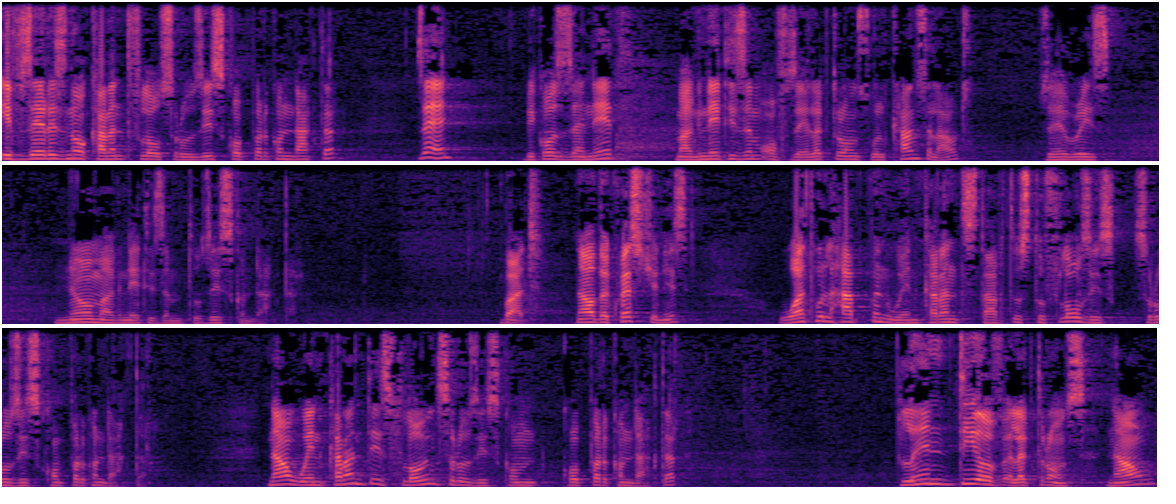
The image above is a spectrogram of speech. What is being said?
If there is no current flow through this copper conductor, then because the net magnetism of the electrons will cancel out, there is no magnetism to this conductor. But now the question is, what will happen when current starts to flow this, through this copper conductor? Now, when current is flowing through this copper conductor, plenty of electrons now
